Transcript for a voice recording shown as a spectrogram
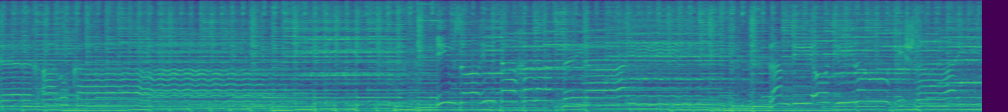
מדרך ארוכה. אם זוהי תחנת ביניים, למדי אותי לעוף בשניים,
